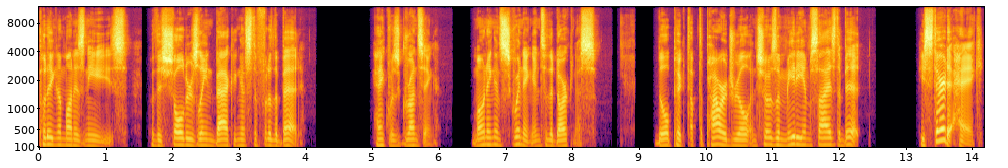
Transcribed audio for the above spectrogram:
putting him on his knees, with his shoulders leaned back against the foot of the bed. Hank was grunting, moaning and squinting into the darkness. Bill picked up the power drill and chose a medium-sized bit. He stared at Hank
